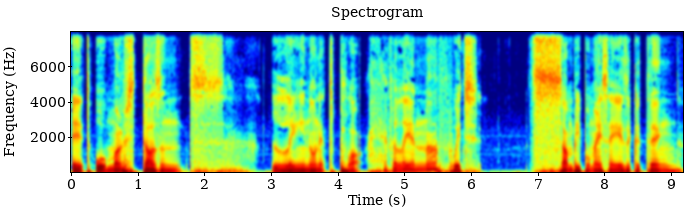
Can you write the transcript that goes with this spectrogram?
it almost doesn't lean on its plot heavily enough, which some people may say is a good thing.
